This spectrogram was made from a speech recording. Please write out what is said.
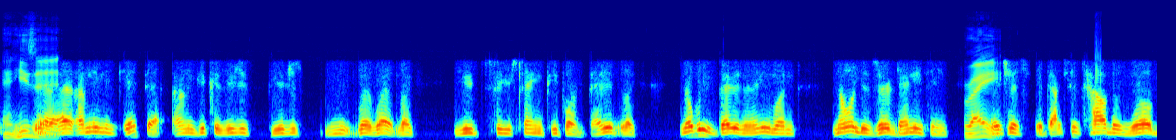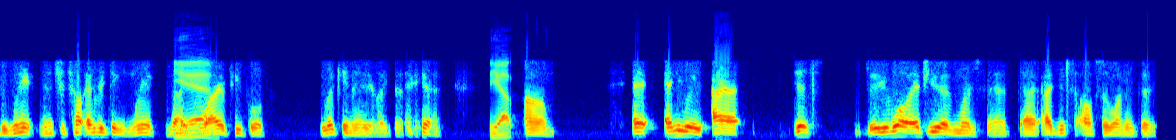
and he's yeah, a I, I don't even get that. I don't get because you're just you're just what, what like you. So you're saying people are better? Like nobody's better than anyone. No one deserved anything. right. It's just that's just how the world went. That's just how everything went. Like Yeah. why are people looking at it like that? yeah. Yep. Um. Anyway, I just well, if you have more to say, I, I just also wanted to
